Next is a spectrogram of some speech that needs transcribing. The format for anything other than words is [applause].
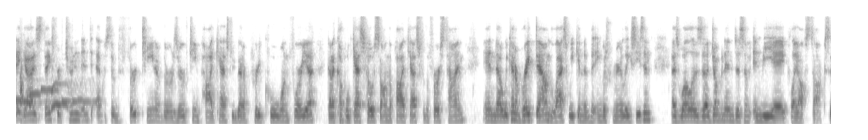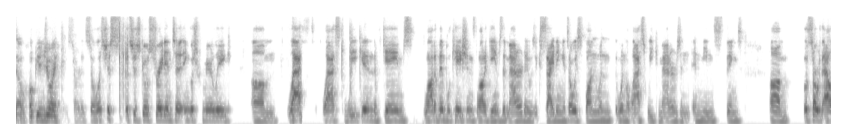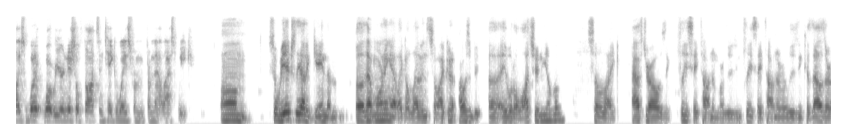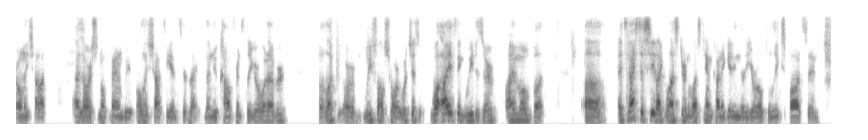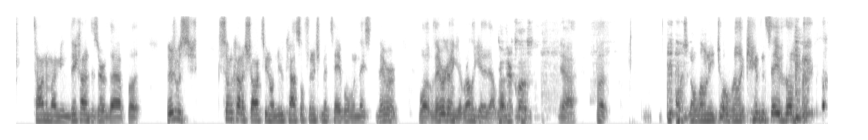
Hey guys, thanks for tuning in to episode 13 of the Reserve Team podcast. We've got a pretty cool one for you. Got a couple guest hosts on the podcast for the first time, and uh, we kind of break down the last weekend of the English Premier League season, as well as uh, jumping into some NBA playoffs talk. So hope you enjoy. Started. So let's just let's just go straight into English Premier League. Um, last last weekend of games a lot of implications, a lot of games that mattered. It was exciting. It's always fun when when the last week matters and, and means things. Um, let's start with Alex. What what were your initial thoughts and takeaways from from that last week? Um, so we actually had a game that uh, that morning at like eleven, so I could I wasn't uh, able to watch any of them. So like after I was like, please say Tottenham are losing, please say Tottenham are losing, because that was our only shot as Arsenal fan, we only shot to get into like the new conference league or whatever. But luck or we fell short, which is what I think we deserve, IMO. But uh, it's nice to see like Leicester and West Ham kind of getting the Europa League spots and Tottenham. I mean, they kind of deserve that. But there was some kind of shocks. You know, Newcastle finished mid-table when they they were well, they were going to get relegated at yeah, one. They're close. Yeah, but Arsenal Loney Joe Willock came and saved them.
